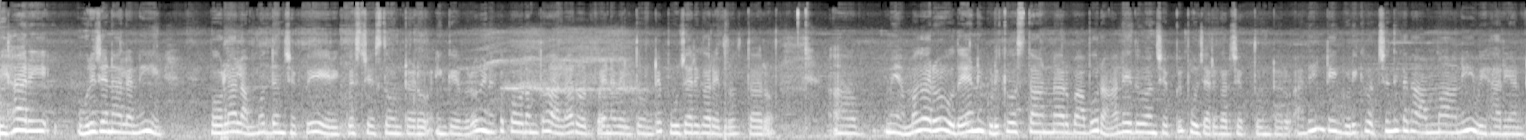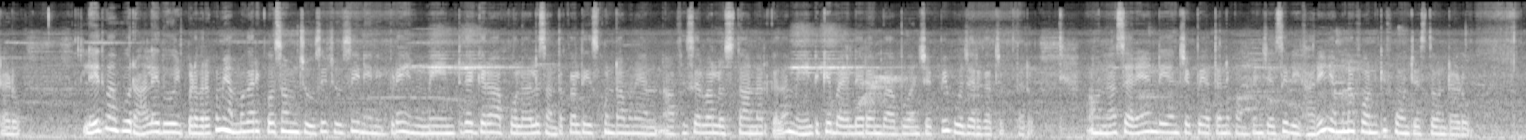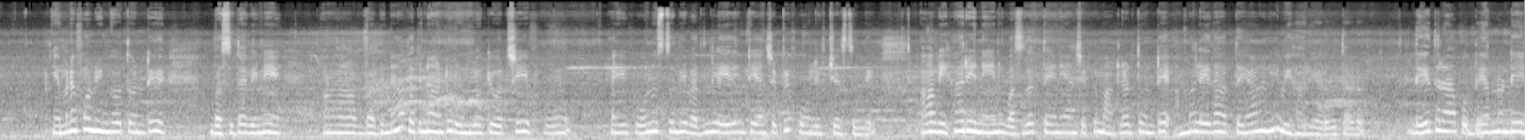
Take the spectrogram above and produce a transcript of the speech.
విహారి ఊరి జనాలని పొలాలు అమ్మొద్దని చెప్పి రిక్వెస్ట్ చేస్తూ ఉంటాడు. ఇంకెవరూ వినకపోవడంతో అలా రోడ్ పైన వెళ్తూ ఉంటే పూజారి గారు ఎదురుస్తారు మీ అమ్మగారు ఉదయాన్నే గుడికి వస్తా అన్నారు బాబు రాలేదు అని చెప్పి పూజారి గారు చెప్తూ ఉంటారు. అదేంటి గుడికి వచ్చింది కదా అమ్మ అని విహారి అంటాడు. లేదు బాబు రాలేదు. ఇప్పటివరకు మీ అమ్మగారి కోసం చూసి చూసి నేను ఇప్పుడే మీ ఇంటి దగ్గర ఆ పొలాలు సంతకాలు తీసుకుంటామని ఆఫీసర్ వాళ్ళు వస్తా అన్నారు కదా మీ ఇంటికి బయలుదేరాను బాబు అని చెప్పి పూజారి గారు చెప్తారు. అవునా? సరే అండి అని చెప్పి అతన్ని పంపించేసి విహారి యమున ఫోన్కి ఫోన్ చేస్తూ ఉంటాడు. యమున ఫోన్ రింగ్ అవుతుంటే వసుధ విని వదిన వదిన అంటూ రూమ్లోకి వచ్చి ఫోన్ ఈ ఫోన్ వస్తుంది వదిన లేదేంటి? అని చెప్పి ఫోన్ లిఫ్ట్ చేస్తుంది. ఆ విహారి నేను వసుదత్తయ్యని అని చెప్పి మాట్లాడుతూ ఉంటే అమ్మ లేదా అత్తయ్య? అని విహారి అడుగుతాడు. లేదురా ఉదయం నుండి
